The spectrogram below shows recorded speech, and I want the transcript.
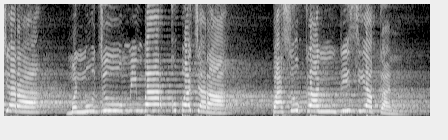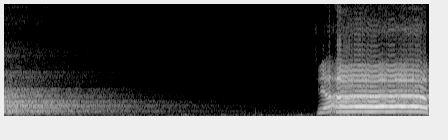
Upacara menuju mimbar upacara. Pasukan disiapkan. Siap.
